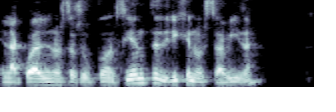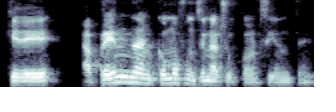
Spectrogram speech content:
en la cual nuestro subconsciente dirige nuestra vida, que aprendan cómo funciona el subconsciente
